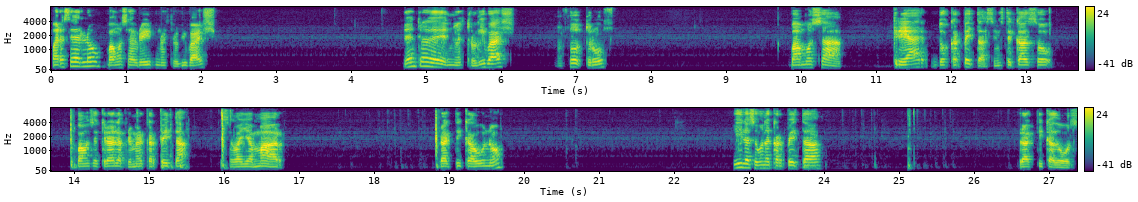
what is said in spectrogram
Para hacerlo vamos a abrir nuestro Gibash. Dentro de nuestro Gibash nosotros vamos a crear dos carpetas. En este caso vamos a crear la primera carpeta que se va a llamar práctica 1 y la segunda carpeta práctica 2.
